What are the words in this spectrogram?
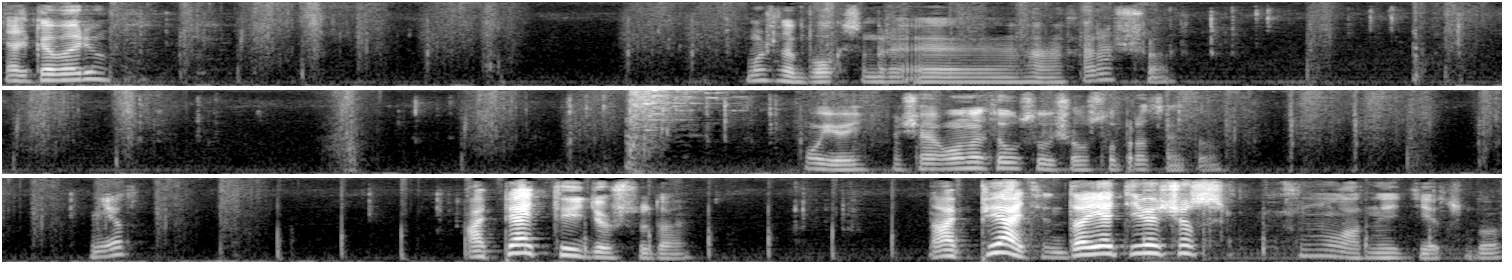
Я же говорю. Можно боксом... Э, ага, хорошо. Ой-ой, сейчас он это услышал сто процентов. Нет? Опять ты идешь сюда? Опять? Да я тебя сейчас... Ну ладно, иди отсюда.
